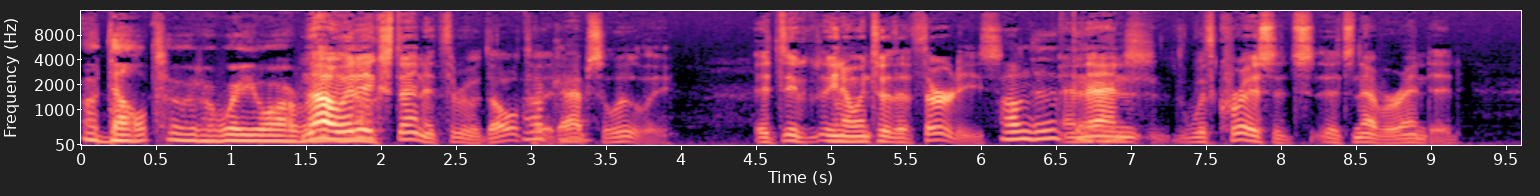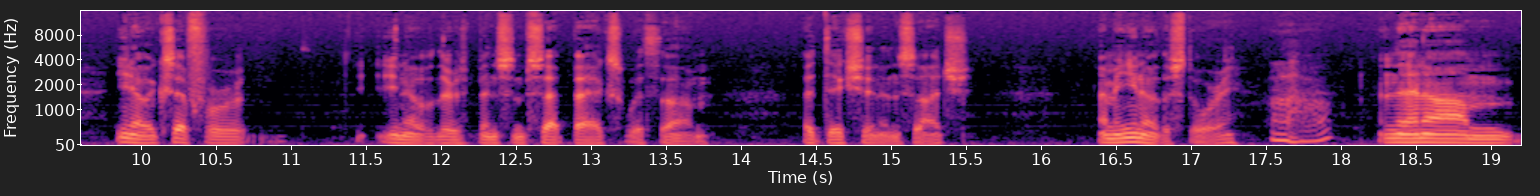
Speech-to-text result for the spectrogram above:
adulthood or where you are. Right No, it extended through adulthood, Okay. absolutely. It you know into the 30s. On the and then with Chris, it's it's never ended, you know, except for, you know, there's been some setbacks with um, addiction and such. I mean, you know the story. Uh-huh. And then, um,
